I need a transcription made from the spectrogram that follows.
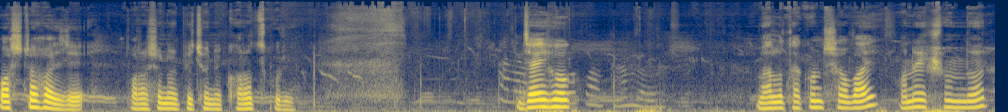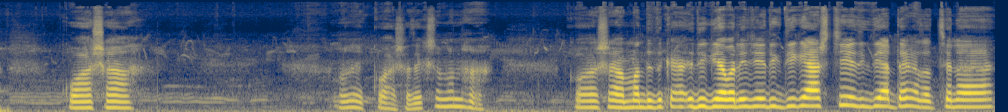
কষ্ট হয় যে পড়াশোনার পেছনে খরচ করি। যাই হোক ভালো থাকুন সবাই। অনেক সুন্দর কুয়াশা। অনেক কুয়াশা, দেখছ মনে হয় কুয়াশা আমাদের দিকে এদিকে আবার এই যে এদিক দিকে আসছে, এদিক দিয়ে আর দেখা যাচ্ছে না।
